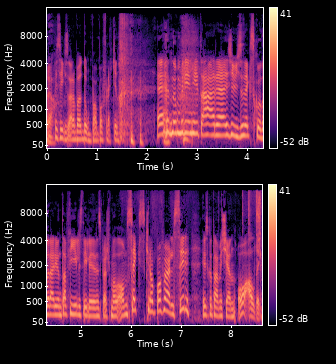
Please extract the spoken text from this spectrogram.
Ja. Hvis ikke så er det bare å dumpe han på flekken. Eh, Nummer inn hit er eh, 2026. Koder er juntafil. Stiller inn spørsmål om sex, kropp og følelser. Husk å ta med kjønn og alder.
